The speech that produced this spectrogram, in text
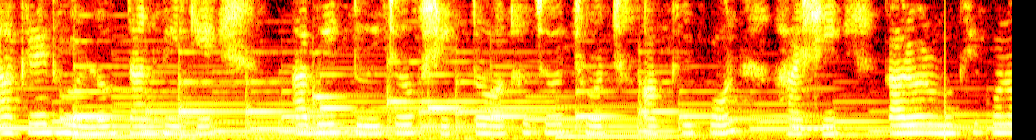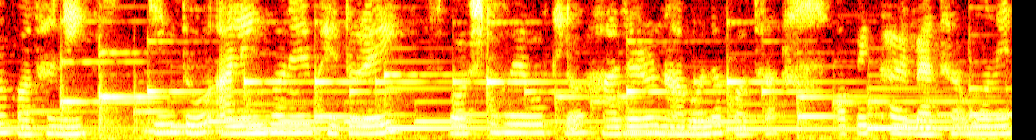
আঁকড়ে ধরল তানভীরকে। আবির দুই চোখ সিক্ত অথচ ঠোঁট অকৃপণ হাসি, কারোর মুখে কোনো কথা নেই। কিন্তু আলিঙ্গনের ভেতরেই স্পষ্ট হয়ে উঠল হাজারো না বলা কথা। অপেক্ষার ব্যথা, মনের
